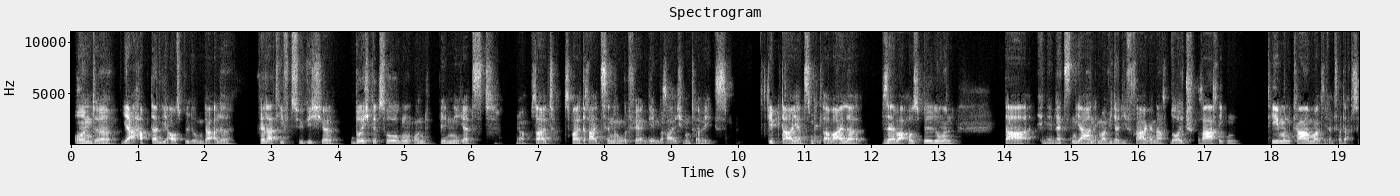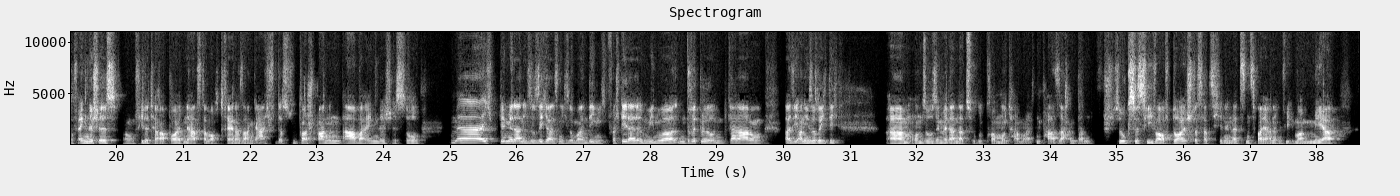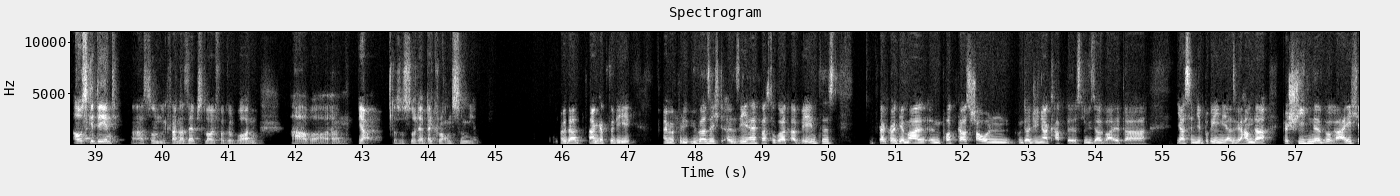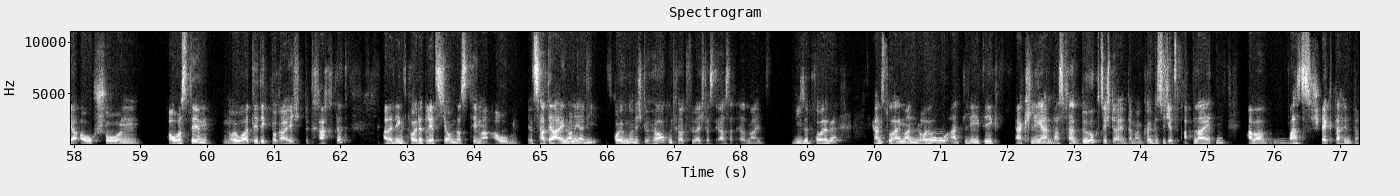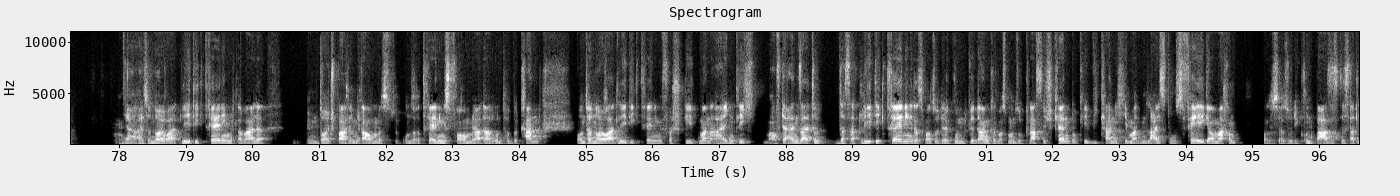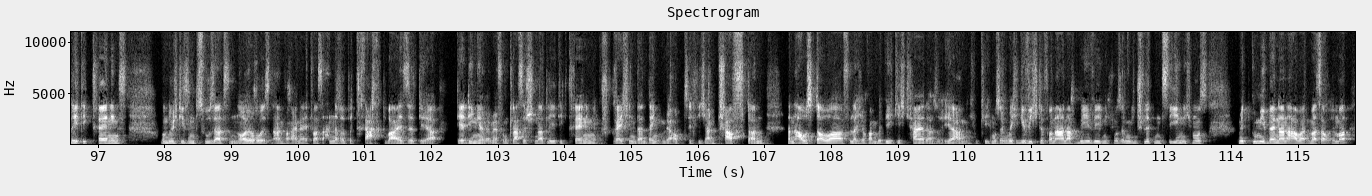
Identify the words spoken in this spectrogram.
Und äh, ja, habe dann die Ausbildung da alle relativ zügig äh, durchgezogen und bin jetzt ja, seit 2013 ungefähr in dem Bereich unterwegs. Gibt da jetzt mittlerweile selber Ausbildungen, da in den letzten Jahren immer wieder die Frage nach deutschsprachigen Themen kam, weil sie halt alles auf Englisch ist und viele Therapeuten, Ärzte, aber auch Trainer sagen, ja, ich finde das super spannend, aber Englisch ist so äh, ich bin mir da nicht so sicher, ist nicht so mein Ding. Ich verstehe da irgendwie nur ein Drittel und keine Ahnung, weiß ich auch nicht so richtig. Ähm, und so sind wir dann dazu gekommen und haben halt ein paar Sachen dann sukzessive auf Deutsch. Das hat sich in den letzten zwei Jahren irgendwie immer mehr ausgedehnt. Ja, ist so ein kleiner Selbstläufer geworden. Aber ähm, ja, das ist so der Background zu mir. Also danke für die, einmal für die Übersicht. Also Sie helfen, was du gerade erwähntest da könnt ihr mal im Podcast schauen unter Gina Kappes, Luisa Walter, Yassin Jebrini. Also wir haben da verschiedene Bereiche auch schon aus dem Neuroathletikbereich betrachtet. Allerdings heute dreht sich ja um das Thema Augen. Jetzt hat der eine ja die Folgen noch nicht gehört und hört vielleicht das erste Mal diese Folge. Kannst du einmal Neuroathletik erklären? Was verbirgt sich dahinter? Man könnte sich jetzt ableiten, aber was steckt dahinter? Ja, also Neuroathletiktraining mittlerweile im deutschsprachigen Raum ist unsere Trainingsform ja darunter bekannt. Unter Neuroathletiktraining versteht man eigentlich auf der einen Seite das Athletiktraining, das war so der Grundgedanke, was man so klassisch kennt. Okay, wie kann ich jemanden leistungsfähiger machen? Das ist ja so die Grundbasis des Athletiktrainings. Und durch diesen Zusatz Neuro ist einfach eine etwas andere Betrachtweise der, der Dinge. Wenn wir vom klassischen Athletiktraining sprechen, dann denken wir hauptsächlich an Kraft, an, an Ausdauer, vielleicht auch an Beweglichkeit, also eher an, okay, ich muss irgendwelche Gewichte von A nach B wegen, ich muss irgendwie einen Schlitten ziehen, ich muss mit Gummibändern arbeiten, was auch immer.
